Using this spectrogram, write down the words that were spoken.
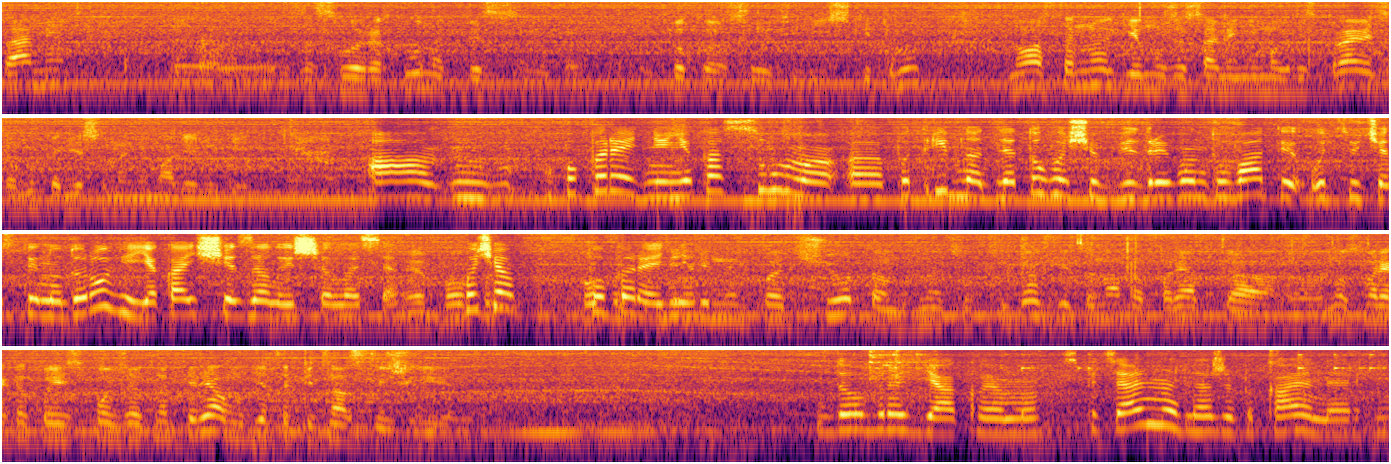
сами, э, за свой рахунок, без э, как, только свой физический труд. Но остальное, где мы уже сами не могли справиться, мы, конечно, нанимали людей. А м, попередньо яка сума е, потрібна для того, щоб відремонтувати оцю частину дороги, яка ще залишилася? Э, по- Хоча б по попередньо. предварительным подсчетам, значит, сюда где-то надо порядка, э, ну, смотря какой использовать материал, ну, где-то 15 тысяч гривен. Добре, дякуємо. Спеціально для ЖБК енергія.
